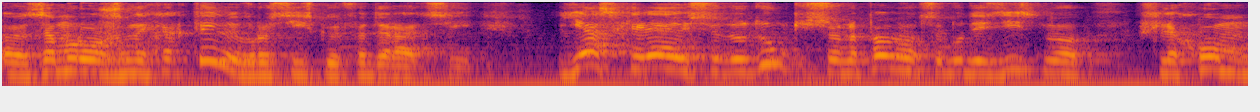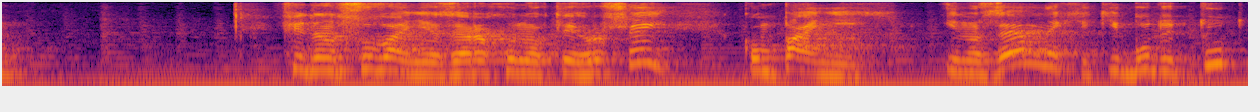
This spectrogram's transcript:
заморожених активів Російської Федерації, я схиляюся до думки, що напевно це буде здійснено шляхом фінансування за рахунок тих грошей компаній іноземних, які будуть тут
